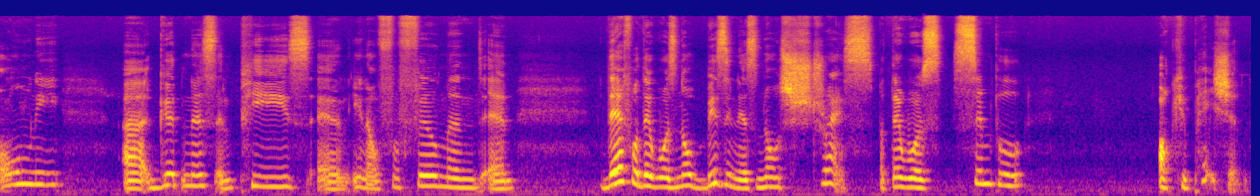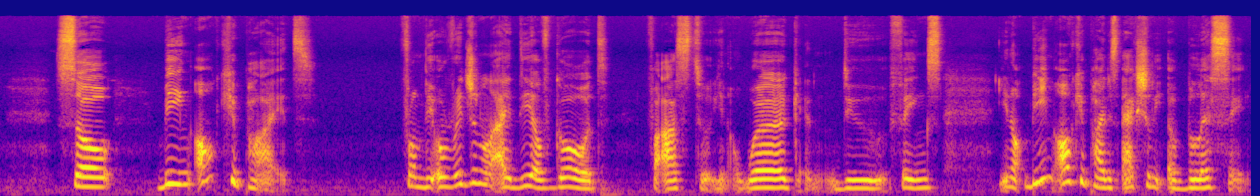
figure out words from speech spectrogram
only uh, goodness and peace and, you know, fulfillment and therefore there was no busyness no stress but there was simple occupation so being occupied from the original idea of god for us to you know work and do things. You know being occupied is actually a blessing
